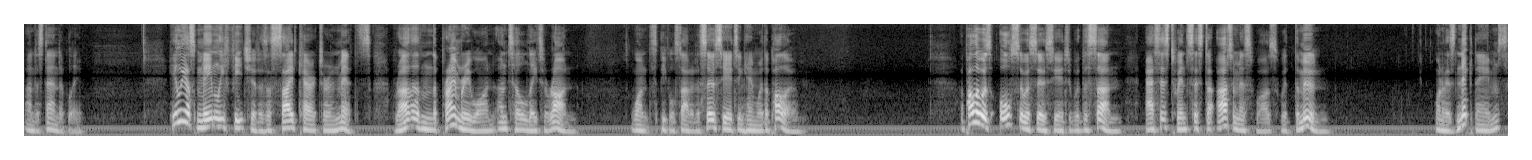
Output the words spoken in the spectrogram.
understandably. Helios mainly featured as a side character in myths, rather than the primary one until later on, once people started associating him with Apollo. Apollo was also associated with the sun, as his twin sister Artemis was with the moon. One of his nicknames,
